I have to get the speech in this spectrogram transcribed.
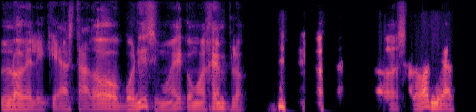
lo del IKEA ha estado buenísimo, como ejemplo.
